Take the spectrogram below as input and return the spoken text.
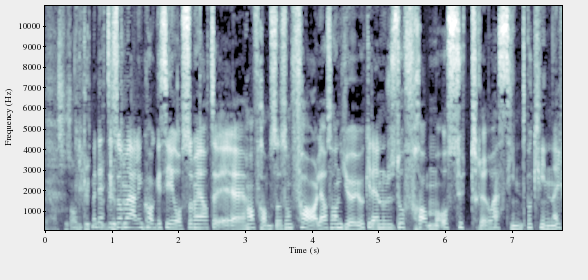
Ja, altså sånn gutt, Men dette som Erling Kagge sier også med at eh, han framstår som farlig. altså Han gjør jo ikke det når du står fram og sutrer og er sint på kvinner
